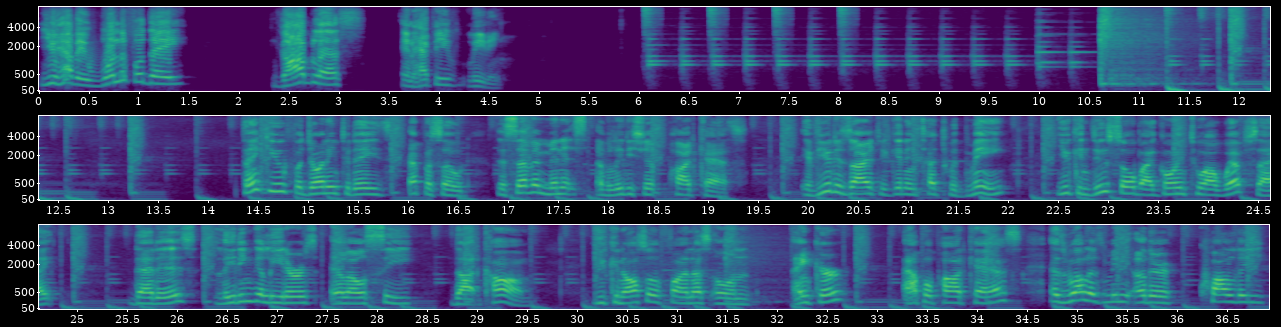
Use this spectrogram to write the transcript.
you have a wonderful day. God bless and happy leading. Thank you for joining today's episode, the 7 Minutes of Leadership podcast. If you desire to get in touch with me, you can do so by going to our website that is leadingtheleadersllc.com. You can also find us on Anchor, Apple Podcasts, as well as many other quality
